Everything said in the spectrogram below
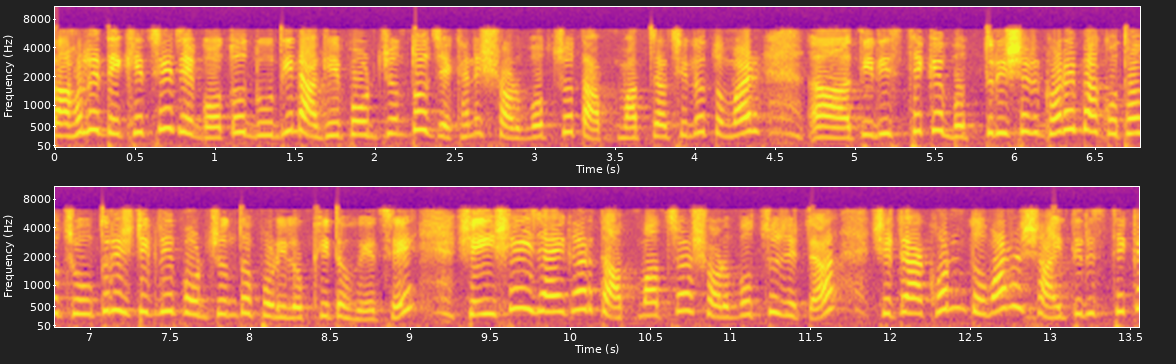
তাহলে দেখেছি যে গত দুদিন আগে পর্যন্ত যেখানে সর্বোচ্চ তাপমাত্রা ছিল তোমার তিরিশ থেকে বত্রিশের ঘরে বা কোথাও চৌত্রিশ ডিগ্রি পর্যন্ত পরিলক্ষিত হয়েছে। সেই সেই জায়গার তাপমাত্রা সর্বোচ্চ যেটা, সেটা এখন তোমার সাঁত্রিশ থেকে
